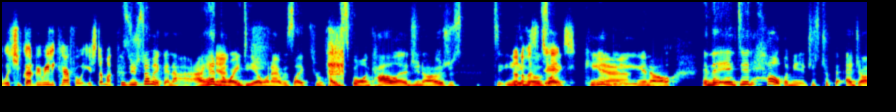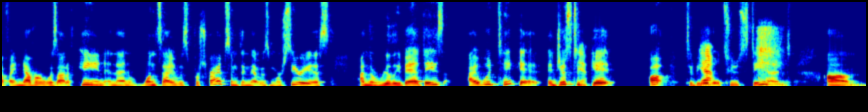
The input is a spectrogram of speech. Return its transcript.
Which you've got to be really careful with your stomach. Because your stomach, and I, I had yeah. no idea when I was like through high school and college, you know, I was just eating those did. like candy, yeah. you know, and it did help. I mean, it just took the edge off. I never was out of pain. And then once I was prescribed something that was more serious on the really bad days, I would take it and just to yeah. get up to be yeah. able to stand. Um,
